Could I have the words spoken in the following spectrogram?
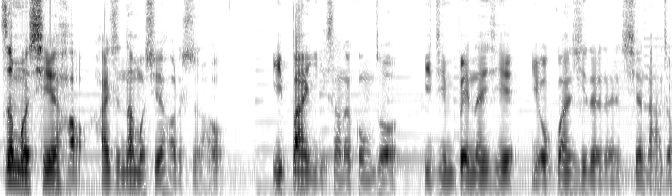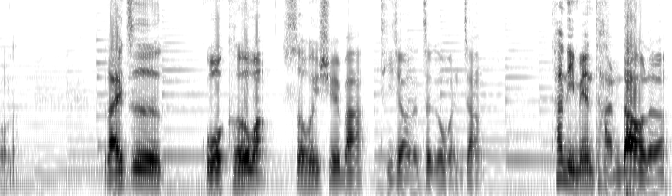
这么写好还是那么写好的时候，一半以上的工作。已经被那些有关系的人先拿走了。来自果壳网社会学吧提交了这个文章，它里面谈到了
